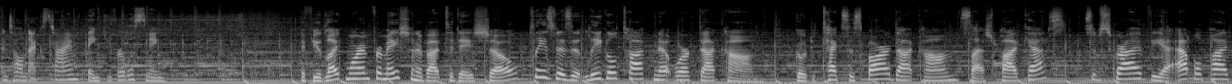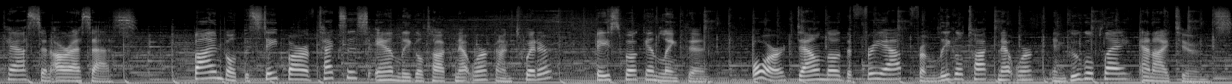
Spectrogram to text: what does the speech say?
Until next time, thank you for listening. If you'd like more information about today's show, please visit LegalTalkNetwork.com. Go to TexasBar.com slash podcast, subscribe via Apple Podcasts and RSS. Find both the State Bar of Texas and Legal Talk Network on Twitter, Facebook, and LinkedIn, or download the free app from Legal Talk Network in Google Play and iTunes.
